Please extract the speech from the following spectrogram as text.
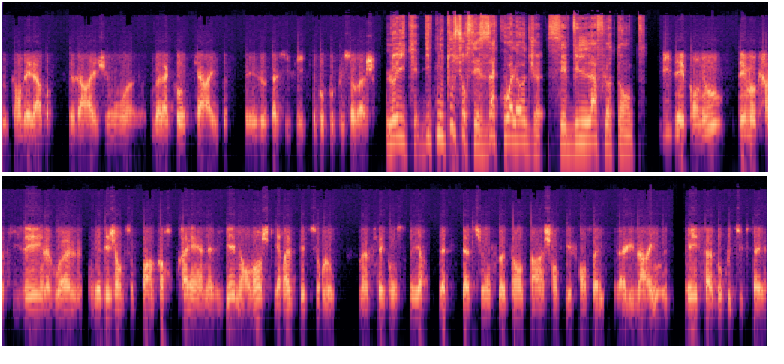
de candélabres de la région euh, de la côte caraïbe et le Pacifique, c'est beaucoup plus sauvage. Loïc, dites-nous tout sur ces aqualodges, ces villas flottantes. L'idée pour nous, démocratiser la voile. Il y a des gens qui ne sont pas encore prêts à naviguer, mais en revanche qui rêvent d'être sur l'eau. On a fait construire l'habitation flottante par un chantier français, la Lumarine, et ça a beaucoup de succès.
